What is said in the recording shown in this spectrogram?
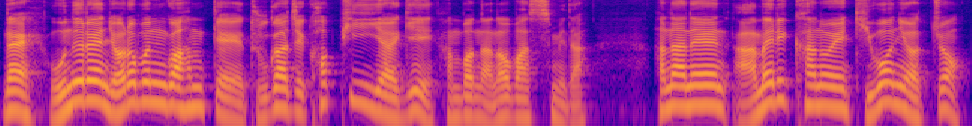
네, 오늘은 여러분과 함께 두 가지 커피 이야기 한번 나눠봤습니다. 하나는 아메리카노의 기원이었죠.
